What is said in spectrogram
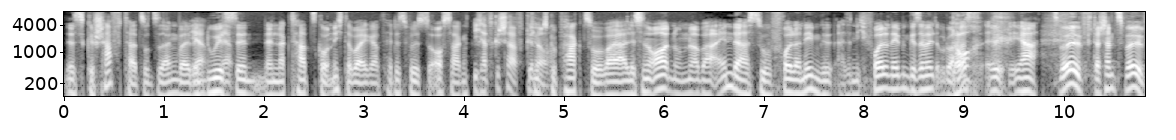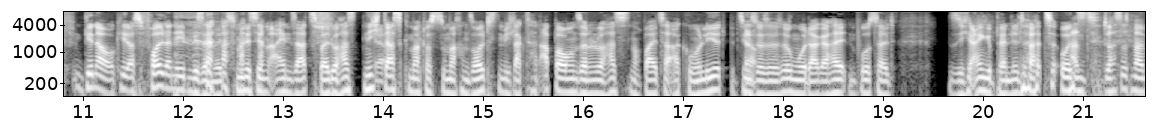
es geschafft hat, sozusagen, weil wenn Ja, du jetzt ja. den, deinen Laktat-Scout nicht dabei gehabt hättest, würdest du auch sagen, ich hab's geschafft, ich genau. hab's gepackt, so war ja alles in Ordnung. Ne? Aber am Ende hast du voll daneben, also nicht voll daneben gesammelt, aber du Doch. hast, äh, ja, Zwölf, da stand zwölf. genau, okay, du hast voll daneben gesammelt, zumindest im Einsatz, weil du hast nicht Ja. das gemacht, was du machen solltest, nämlich Laktat abbauen, sondern du hast es noch weiter akkumuliert, beziehungsweise es irgendwo da gehalten, wo es halt sich eingependelt hat. Und Hast, du hast es mal,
